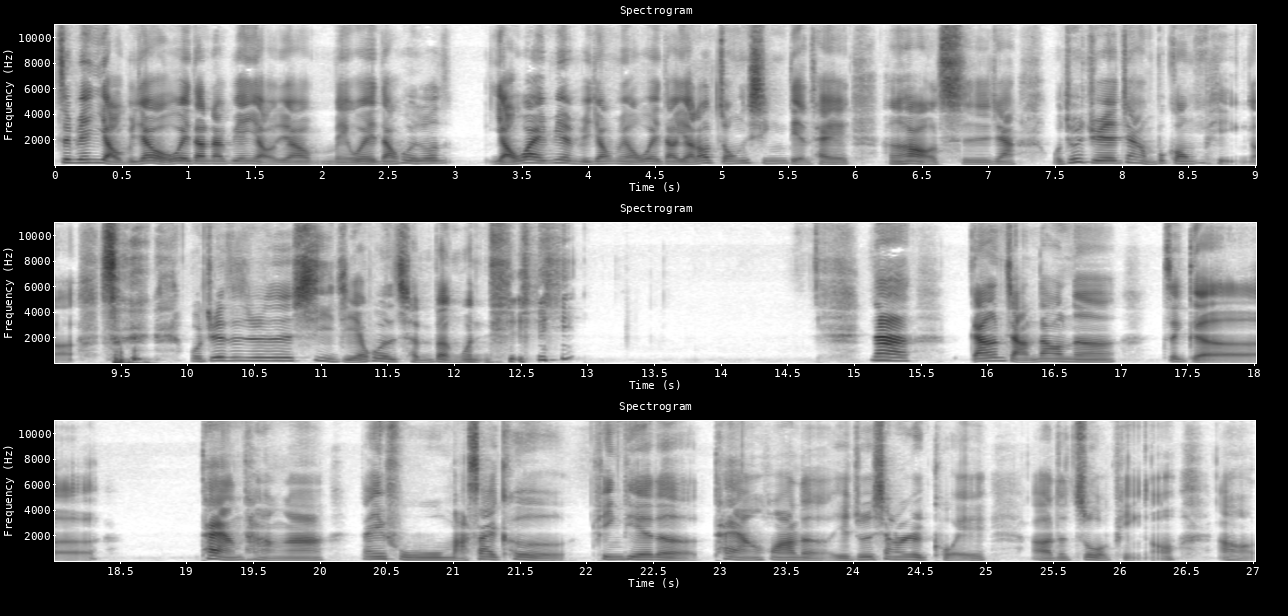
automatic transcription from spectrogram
这边咬比较有味道，那边咬比较没味道，或者说。咬外面比较没有味道，咬到中心点才很好吃。这样我就觉得这样很不公平啊！所以我觉得这就是细节或者成本问题。那刚刚讲到呢，这个太阳堂啊，那一幅马赛克拼贴的太阳花的，也就是向日葵啊的作品哦，啊，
